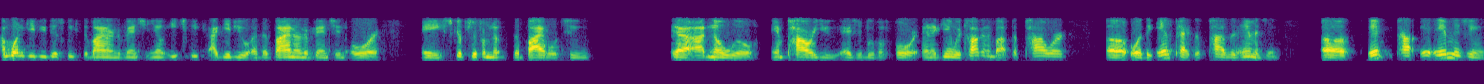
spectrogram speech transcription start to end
I'm going to give you this week's divine intervention. You know, each week I give you a divine intervention or a scripture from the, the Bible to that I know will empower you as you're moving forward. And again, we're talking about the power uh, or the impact of positive imaging. Uh, imaging,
